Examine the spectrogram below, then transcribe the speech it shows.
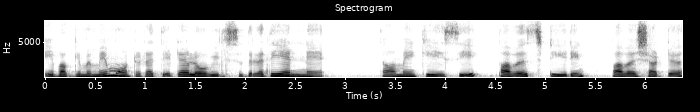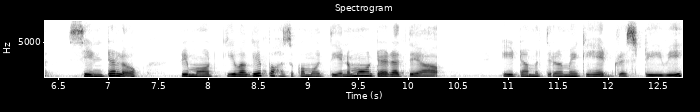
ඒ වගේම මේ මෝටර් රථයට ඇලෝ වීල්ස් යොදලා තියෙන්නේ. තව මේකේ AC, power steering, power shutter, centre lock remote key වගේ පහසුකමුත් තියෙන මෝටර් රථයක්. ඊට අමතරව මේකේ හෙඩ්රෙස්ට් ටීවී,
